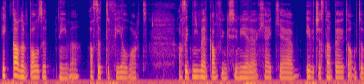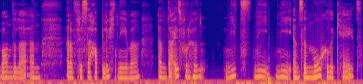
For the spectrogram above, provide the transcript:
Ik kan een pauze nemen als het te veel wordt. Als ik niet meer kan functioneren, ga ik uh, eventjes naar buiten om te wandelen en, en een frisse hap lucht nemen. En dat is voor hun niet, niet, niet eens een mogelijkheid.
